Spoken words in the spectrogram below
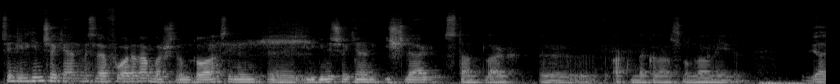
Senin ilgini çeken mesela fuaradan başlayalım Doğa. Senin e, ilgini çeken işler, standlar, e, aklında kalan sunumlar neydi? Ya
